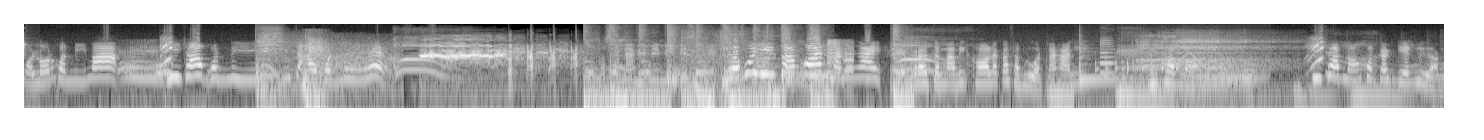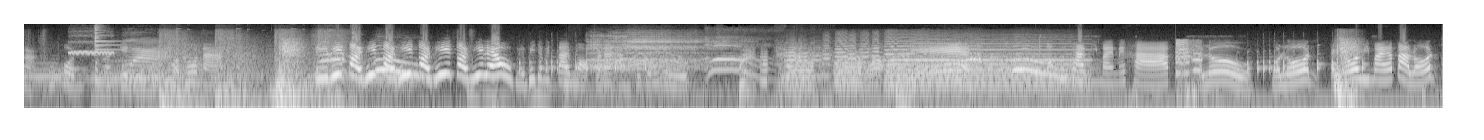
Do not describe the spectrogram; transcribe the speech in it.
หัวโล้นคนนี้มาก พี่ชอบคนนี้ พี่จะเอาคนนี้เข้าใจไหมเหลือผู้หญิงสองคนทำยังไง เราจะมาวิเคราะห์แล้วก็สำรวจนะคะนี่พี่ชอบน้อง พี่ชอบน้องคนกางเกงเหลืองอะทุกคนคนกางเกงเหลืองพี่ขอโทษนะตีพี่ต่อยพี่ต่อยพี่ต่อยพี่ต่อยพี่เร็วเดี๋ยวพี่จะไปตายหมอกก็ได้อะพี่จะได้ดูมาแล้วโอเคน้องผู้ชายมีไม้ไหมครับฮัลโหลหัวโลนไอ้โลนมีไม้หรือเปล่าโลนน้องผู้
